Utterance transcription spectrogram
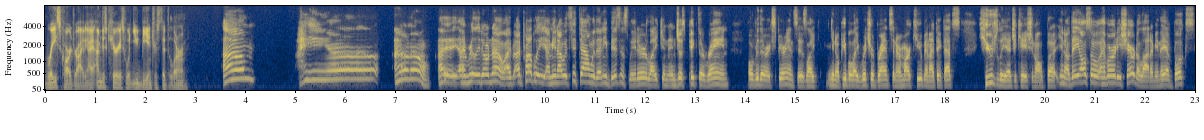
race car driving. I, am just curious what you'd be interested to learn. Um, I, uh, I don't know. I, I really don't know. I'd, I'd probably, I mean, I would sit down with any business leader, like, and, and just pick their brain over their experiences. Like, you know, people like Richard Branson or Mark Cuban. I think that's hugely educational. But you know, they also have already shared a lot. I mean, they have books,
